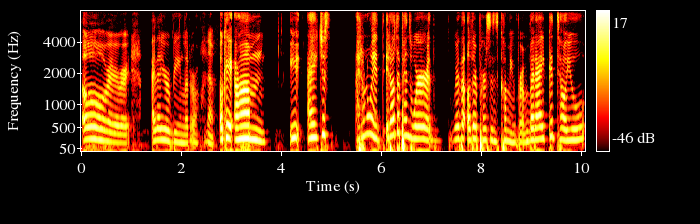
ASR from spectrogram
oh right, right, right. I thought you were being literal. No. Okay. Um, it, I just I don't know. It it all depends where where the other person's coming from. But I could tell you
